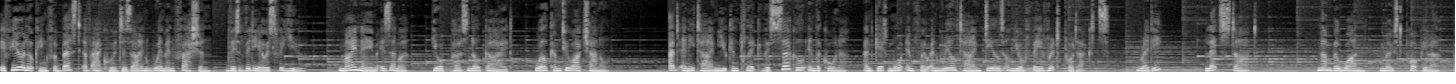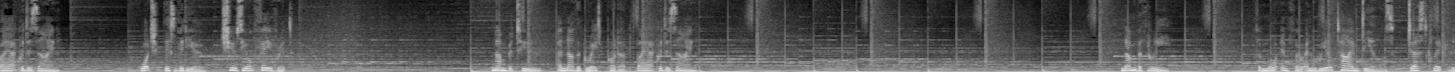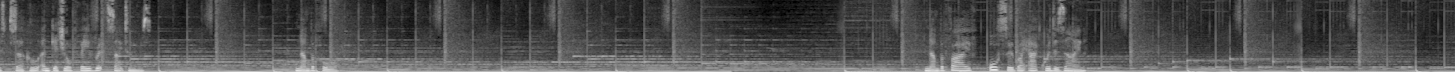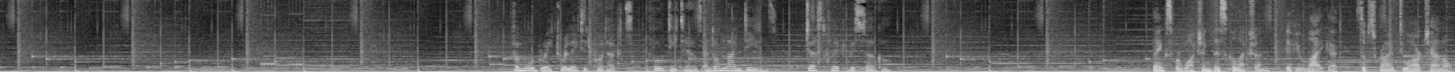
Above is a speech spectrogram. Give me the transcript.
If you're looking for best of Aqua Design women fashion, this video is for you. My name is Emma, your personal guide. Welcome to our channel. At any time you can click this circle in the corner, and get more info and real-time deals on your favorite products. Ready? Let's start. Number 1, Most Popular, by Aqua Design. Watch this video, choose your favorite. Number 2, another great product by Aqua Design. Number 3. For more info and real-time deals, just click this circle and get your favorite items. Number 4. Number 5, also by Aqua Design. For more great related products, full details and online deals, just click this circle. Thanks for watching this collection. If you like it, subscribe to our channel.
